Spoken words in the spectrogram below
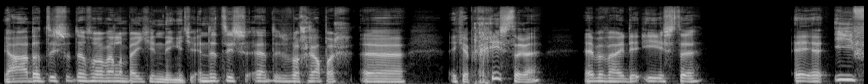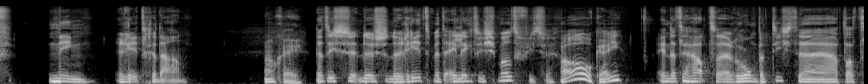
Ja, dat is, dat is wel een beetje een dingetje. En dat is, dat is wel grappig. Eh, ik heb gisteren hebben wij de eerste evening rit gedaan. Oké. Dat is eh, dus de rit met elektrische motorfietsen. Oh, oké. En dat had eh, Ron Baptiste eh, had dat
